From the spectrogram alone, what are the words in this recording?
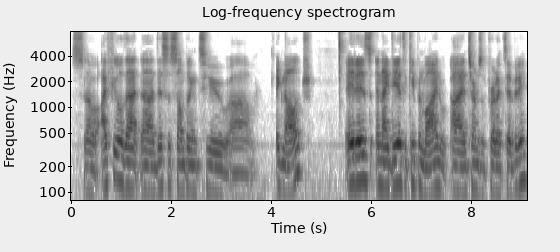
So I feel that uh, this is something to um, acknowledge. It is an idea to keep in mind uh, in terms of productivity.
